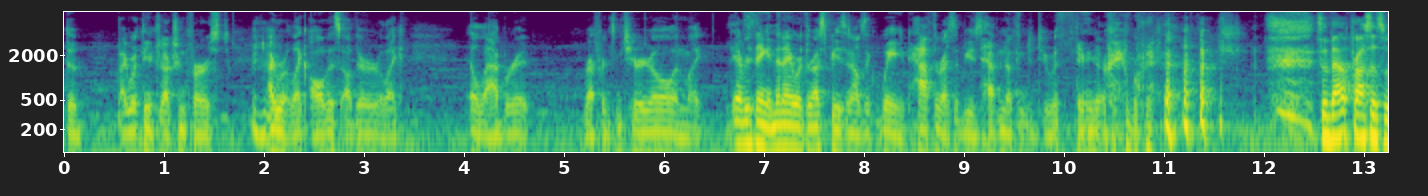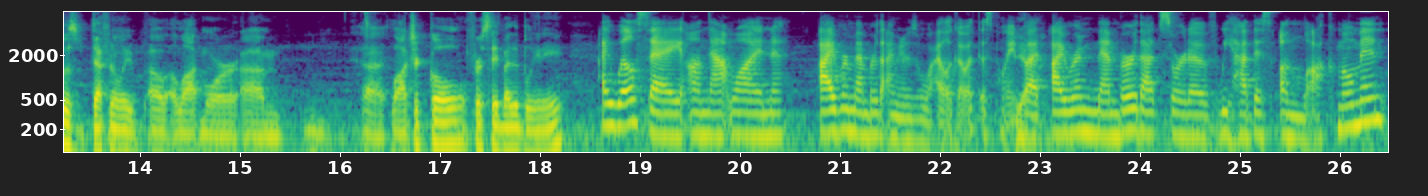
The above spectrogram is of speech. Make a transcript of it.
the I wrote the introduction 1st I wrote like all this other like elaborate reference material and like everything. And then I wrote the recipes, and I was like, wait, half the recipes have nothing to do with the thing that I wrote about. so that process was definitely a, a lot more um, uh, logical for Saved by the Bellini. I will say on that one, I remember that. I mean, it was a while ago at this point, Yeah. but I remember that sort of we had this unlock moment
